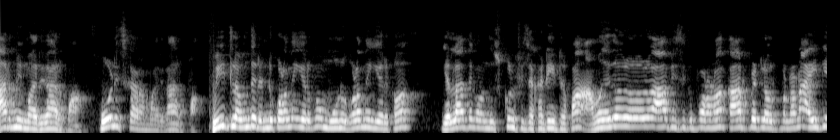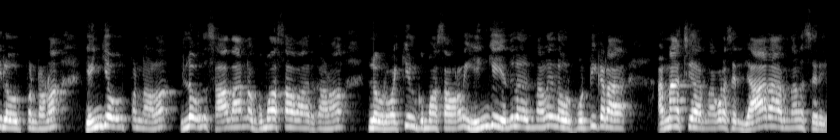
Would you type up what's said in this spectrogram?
ஆர்மி மாதிரி தான் இருப்பான். போலீஸ்காரன் மாதிரி தான் இருப்பான். வீட்டில் வந்து ரெண்டு குழந்தைங்க இருக்கும் மூணு குழந்தைங்க இருக்கும். எல்லாத்துக்கும் வந்து ஸ்கூல் ஃபீஸை கட்டிகிட்டு இருப்பான். அவன் ஏதோ ஒரு ஆஃபீஸுக்கு போகிறானோ கார்பரேட்டில் ஒர்க் பண்ணுறானோ ஐடியில் ஒர்க் பண்ணுறானோ எங்கே ஒர்க் பண்ணாலும் இல்லை வந்து சாதாரண குமாசாவாக இருக்கானோ இல்லை ஒரு வக்கீல் குமாசாவாக எங்கே எதில் இருந்தாலும் இல்லை ஒரு பொட்டிக்கடை அண்ணாச்சியாக இருந்தால் கூட சரி யாராக இருந்தாலும் சரி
